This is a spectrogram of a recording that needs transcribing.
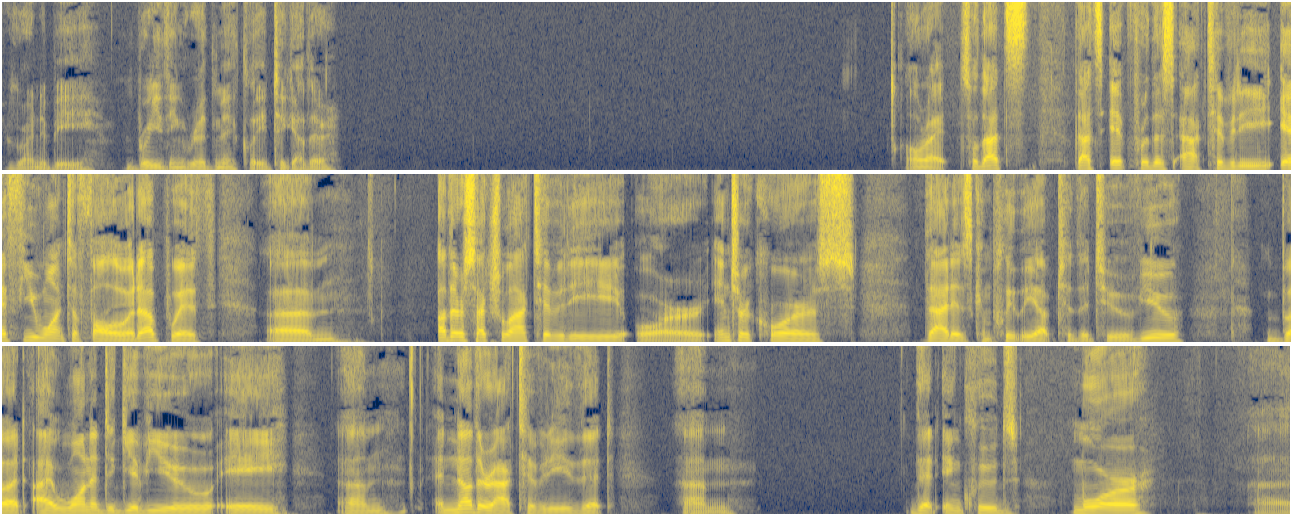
You're going to be breathing rhythmically together. All right, so that's that's it for this activity. If you want to follow it up with um, other sexual activity or intercourse, that is completely up to the two of you. But I wanted to give you a um, another activity that um, that includes more uh,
